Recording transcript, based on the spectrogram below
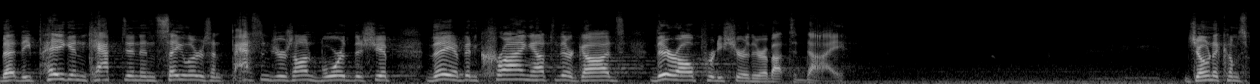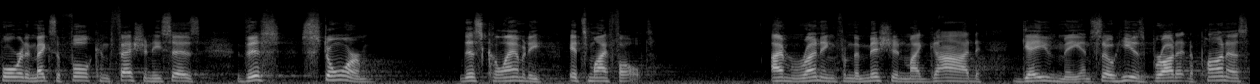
that the pagan captain and sailors and passengers on board the ship they have been crying out to their gods. They're all pretty sure they're about to die. Jonah comes forward and makes a full confession. He says this storm this calamity it's my fault. I'm running from the mission. My god gave me and so he has brought it upon us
